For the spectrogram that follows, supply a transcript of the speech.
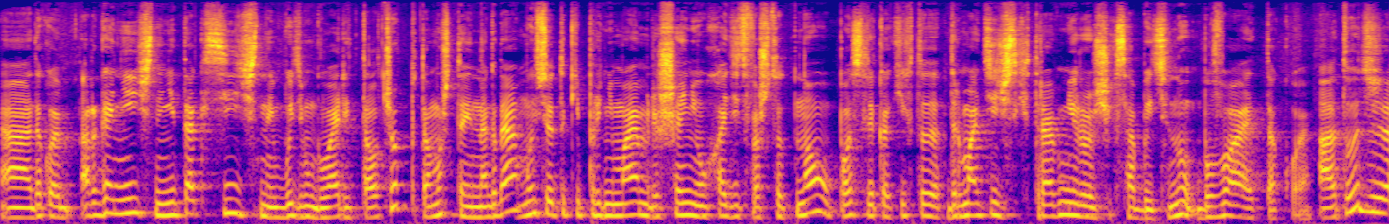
э, такой органичный, не токсичный, будем говорить, толчок, потому что иногда мы все-таки принимаем решение уходить во что-то новое после каких-то драматических, травмирующих событий быть. Ну, бывает такое. А тут же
